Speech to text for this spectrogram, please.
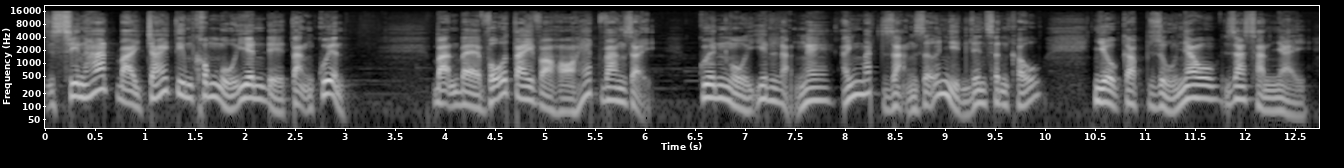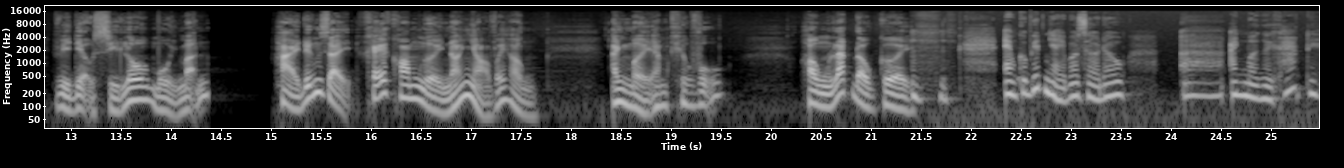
xin hát bài Trái tim không ngủ yên để tặng Quyên." Bạn bè vỗ tay và hò hét vang dậy. Quyên ngồi yên lặng nghe, ánh mắt rạng rỡ nhìn lên sân khấu. Nhiều cặp rủ nhau ra sàn nhảy vì điệu xì lô mùi mẫn. Hải đứng dậy, khẽ khom người nói nhỏ với Hồng. Anh mời em khiêu vũ. Hồng lắc đầu cười. Em có biết nhảy bao giờ đâu. À, anh mời người khác đi.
